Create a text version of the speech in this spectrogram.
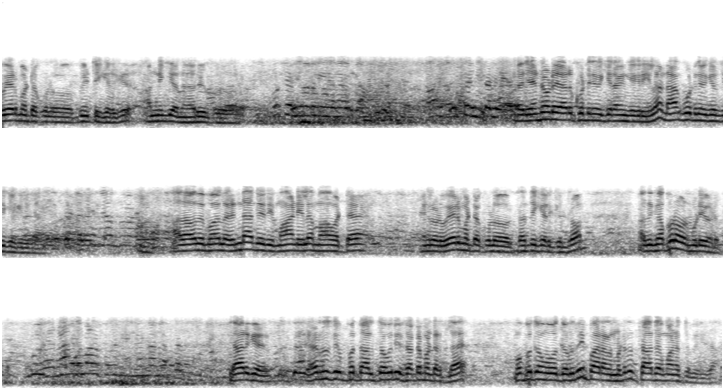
உயர்மட்ட குழு மீட்டிங் இருக்குது அன்றைக்கி அந்த அறிவிப்பு வரும். என்னோட யார் கூட்டணி வைக்கிறாங்கன்னு கேட்குறீங்களா நான் கூட்டணி வைக்கிறது கேட்குறீங்களா அதாவது முதல்ல ரெண்டாம் தேதி மாநில மாவட்ட எங்களோட உயர்மட்ட குழு சந்திக்க இருக்கின்றோம். அதுக்கப்புறம் ஒரு முடிவு எடுப்போம். யாருக்கு? இரநூத்தி முப்பத்தாலு தொகுதி சட்டமன்றத்தில் முப்பத்தொம்பது தொகுதி பாராளுமன்றத்தில் சாதகமான தொகுதி தான்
